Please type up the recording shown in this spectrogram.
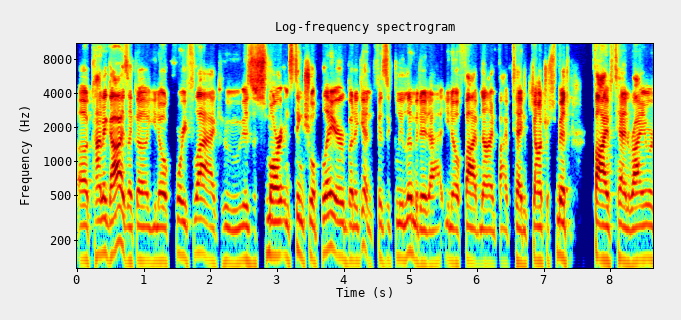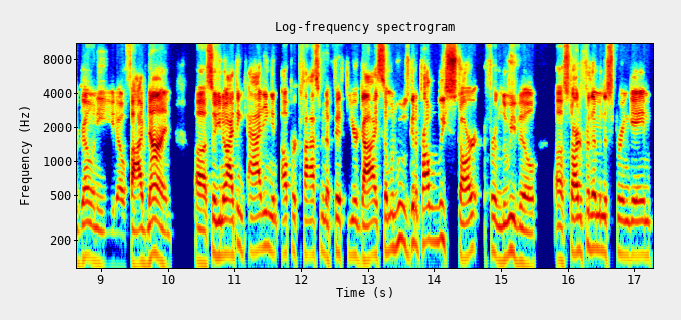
uh, kind of guys like a you know corey flagg who is a smart instinctual player but again physically limited at you know 5'9 5'10 keontra smith 5'10, Ryan Ragone, you know, 5'9. Uh, so, you know, I think adding an upperclassman, a fifth year guy, someone who's going to probably start for Louisville, uh, started for them in the spring game,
